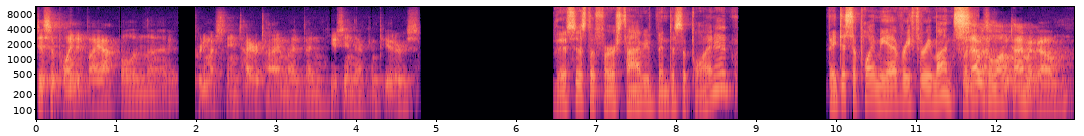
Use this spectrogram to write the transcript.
disappointed by Apple in the pretty much the entire time I'd been using their computers. This is the first time you've been disappointed. They disappoint me every three months. But that was a long time ago.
